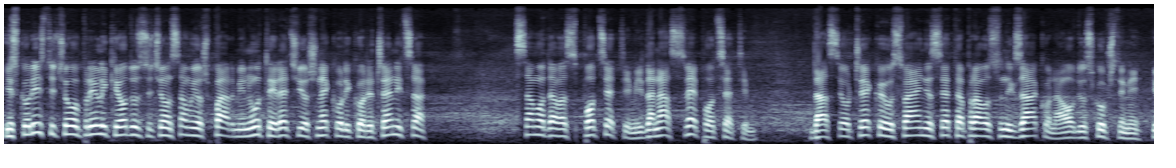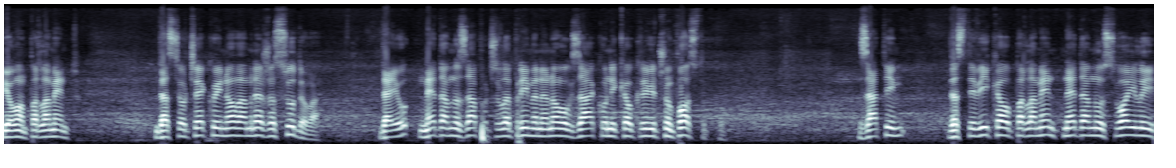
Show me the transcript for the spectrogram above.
Iskoristit ću ovo prilike, oduzet ću vam samo još par minuta i reći još nekoliko rečenica, samo da vas podsjetim i da nas sve podsjetim da se očekuje usvajanje seta pravosudnih zakona ovde u Skupštini i ovom parlamentu, da se očekuje i nova mreža sudova, da je nedavno započela primjena novog zakonika o krivičnom postupku, zatim da ste vi kao parlament nedavno usvojili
